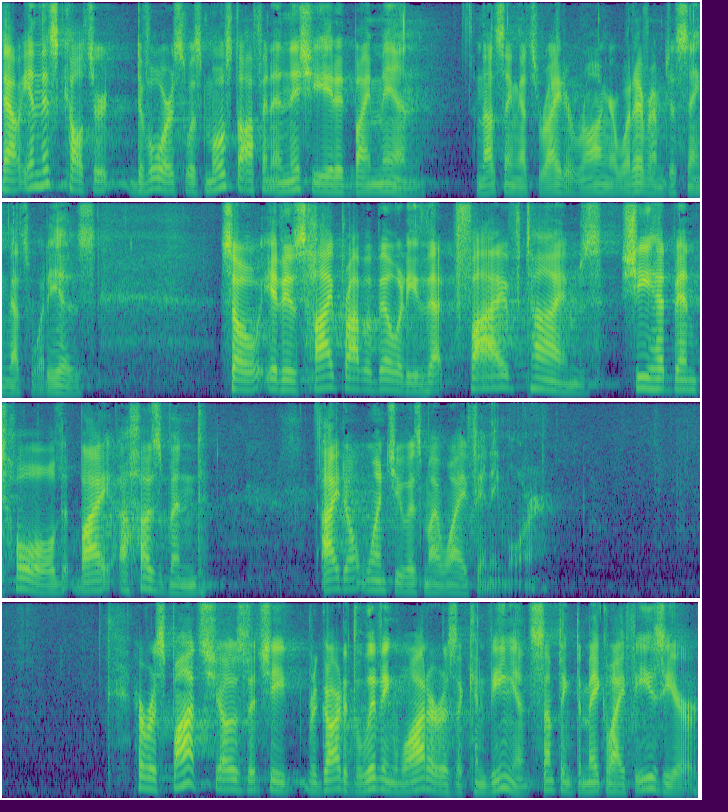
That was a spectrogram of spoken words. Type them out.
Now, in this culture, divorce was most often initiated by men. I'm not saying that's right or wrong or whatever, I'm just saying that's what is. So it is high probability that five times she had been told by a husband I don't want you as my wife anymore. Her response shows that she regarded the living water as a convenience, something to make life easier.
